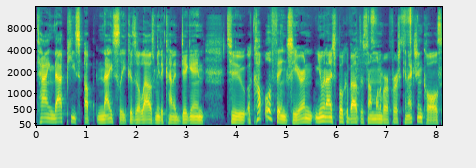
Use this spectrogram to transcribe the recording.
tying that piece up nicely because it allows me to kind of dig in to a couple of things here. And you and I spoke about this on one of our first connection calls.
